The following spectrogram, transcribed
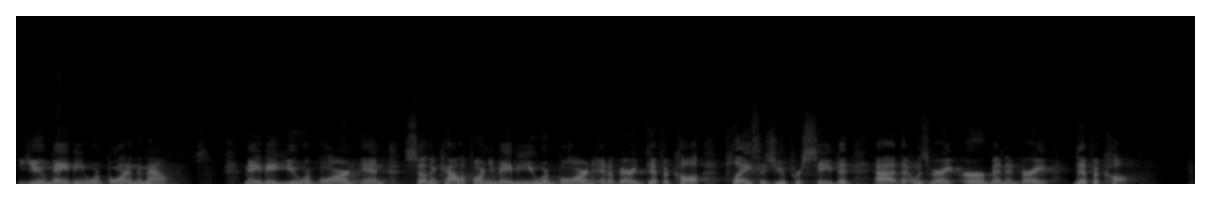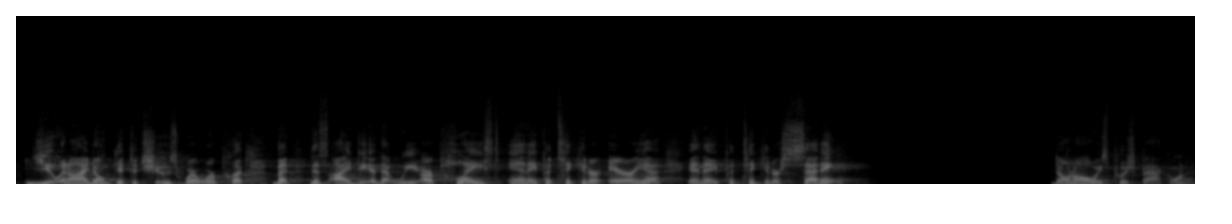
You maybe were born in the mountains. Maybe you were born in Southern California. Maybe you were born in a very difficult place as you perceived it, uh, that was very urban and very difficult you and I don't get to choose where we're put. But this idea that we are placed in a particular area, in a particular setting, don't always push back on it.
